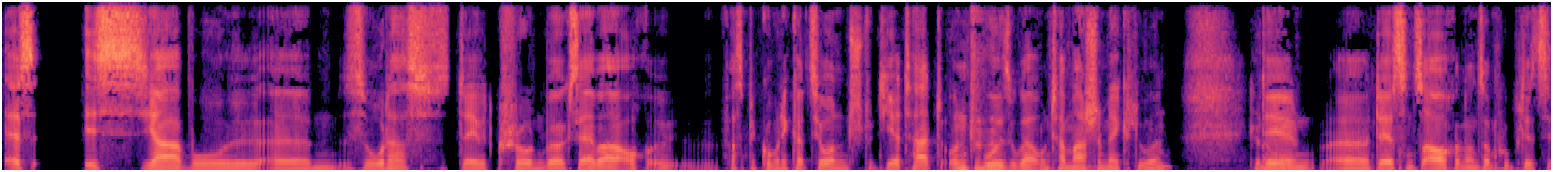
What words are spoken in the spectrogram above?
Es ist ja wohl ähm, so, dass David Cronenberg selber auch äh, was mit Kommunikation studiert hat und mhm. wohl sogar unter Marshall McLuhan. Genau. Den, äh, der ist uns auch in unserem Publiz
